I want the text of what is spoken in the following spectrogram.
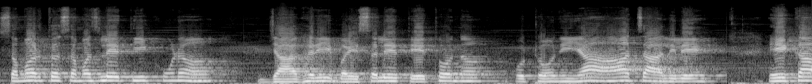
समर्थ समजले ती कुण ज्या घरी बैसले तेथोन उठोन या चालिले. एका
